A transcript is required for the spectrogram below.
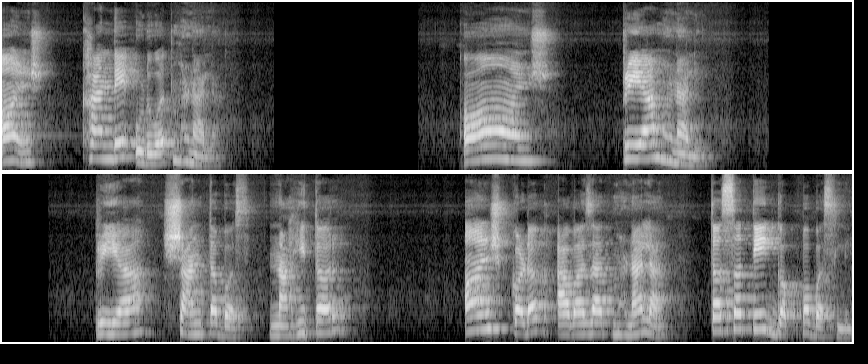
अंश खांदे उडवत म्हणाला. अंश. प्रिया म्हणाली. प्रिया शांत बस. नाहीतर अंश कडक आवाजात म्हणाला तसं ती गप्प बसली.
